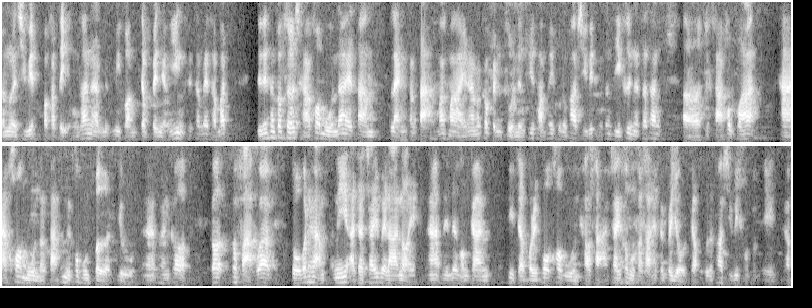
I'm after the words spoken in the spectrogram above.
ดำเนินชีวิตปกติของท่านนะมีความจำเป็นอย่างยิ่งคือท่านไม่สามารถทีนี้ท่านก็เซิร์ชหาข้อมูลได้ตามแหล่งต่างๆ มากมายนะมันก็เป็นส่วนหนึ่งที่ทำให้คุณภาพชีวิตของท่านดีขึ้นนะถ้าท่านศึกษาค้นคว้าหาข้อมูลต่างๆที่เป็นข้อมูลเปิดอยู่นะเพราะฉะนั้นก็ก็ก็ฝากว่าตัววัฒนธรรมนี้อาจจะใช้เวลาหน่อยนะฮะในเรื่องของการที่จะบริโภคข้อมูลข่าวสารใช้ข้อมูลข่าวสารให้เป็นประโยชน์กับคุณภาพชีวิตของตนเองครับ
